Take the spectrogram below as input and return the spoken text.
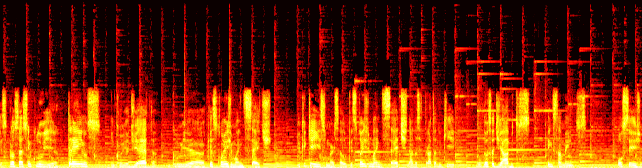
Esse processo incluía treinos, incluía dieta, incluía questões de mindset. E o que, que é isso, Marcelo? Questões de mindset nada se trata do que mudança de hábitos, pensamentos. Ou seja,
